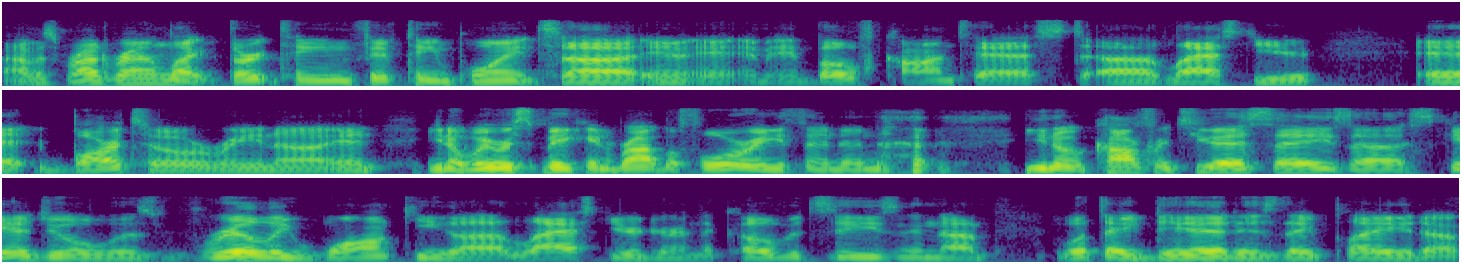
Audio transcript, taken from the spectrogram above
I was right around like 13, 15 points uh, in, in, in both contests uh, last year at Bartow Arena. And, you know, we were speaking right before Ethan, and, you know, Conference USA's uh, schedule was really wonky uh, last year during the COVID season. Uh, what they did is they played a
